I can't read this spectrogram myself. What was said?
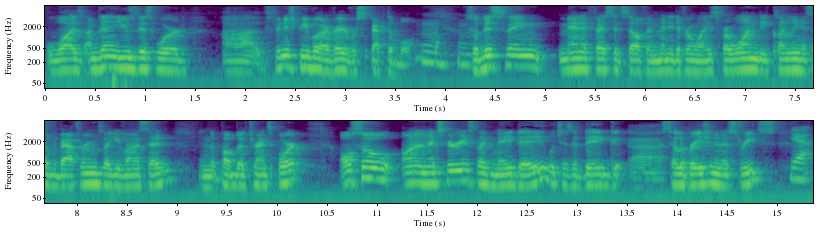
was I'm going to use this word. Uh, Finnish people are very respectable. So this thing manifests itself in many different ways. For one, the cleanliness of the bathrooms, like Ivana said, in the public transport. Also, on an experience like May Day, which is a big uh, celebration in the streets, Yeah.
